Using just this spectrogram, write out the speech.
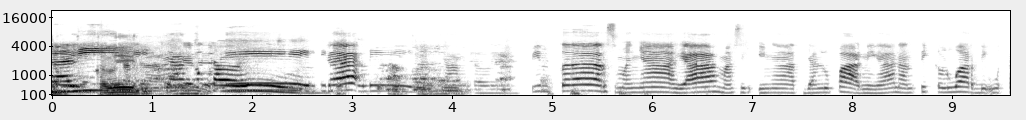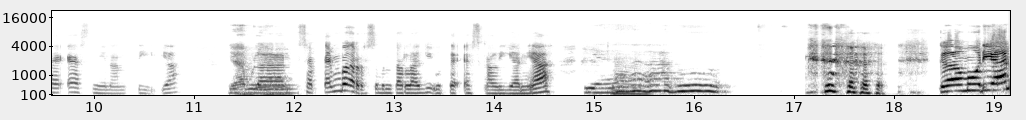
Bali. Kali. Tiga. Kacang keling. Pinter semuanya ya, masih ingat. Jangan lupa nih ya, nanti keluar di UTS nih nanti ya. Di Ya, Bu. bulan September, sebentar lagi UTS kalian ya. Ya, Bu. Kemudian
